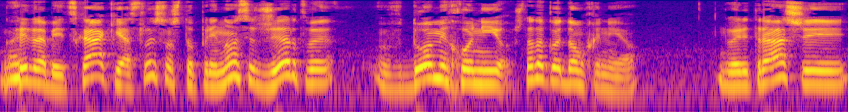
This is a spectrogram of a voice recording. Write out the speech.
Говорит Рабицхак, я слышал, что приносят жертвы в доме хунье. Что такое дом хунье? Говорит Раши,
